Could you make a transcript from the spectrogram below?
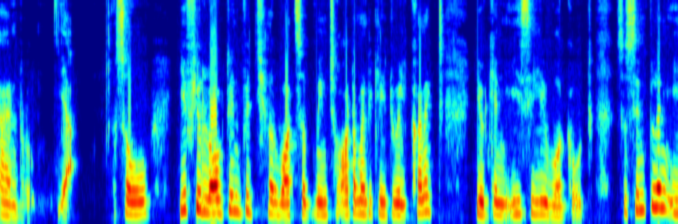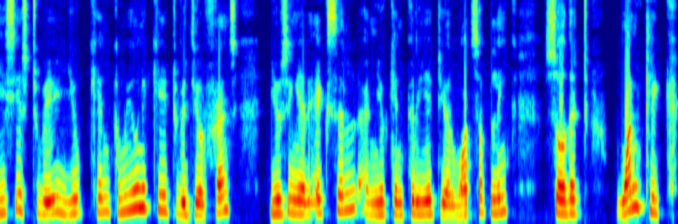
Andrew. Yeah. So if you logged in with your WhatsApp means automatically it will connect. You can easily work out. So simple and easiest way you can communicate with your friends using your Excel and you can create your WhatsApp link so that one click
